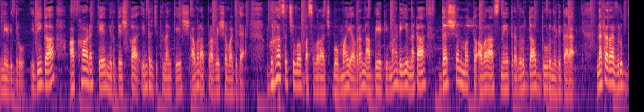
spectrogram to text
ನೀಡಿದ್ರು. ಇದೀಗ ಅಖಾಡಕ್ಕೆ ನಿರ್ದೇಶಕ ಇಂದ್ರಜಿತ್ ಲಂಕೇಶ್ ಅವರ ಪ್ರವೇಶವಾಗಿದೆ. ಗೃಹ ಸಚಿವ ಬಸವರಾಜ ಬೊಮ್ಮಾಯಿ ಅವರನ್ನ ಭೇಟಿ ಮಾಡಿ ನಟ ದರ್ಶನ್ ಮತ್ತು ಅವರ ಸ್ನೇಹಿತರ ವಿರುದ್ಧ ದೂರು ನೀಡಿದ್ದಾರೆ. ನಟರ ವಿರುದ್ಧ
